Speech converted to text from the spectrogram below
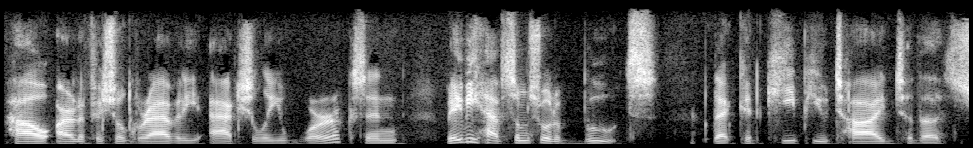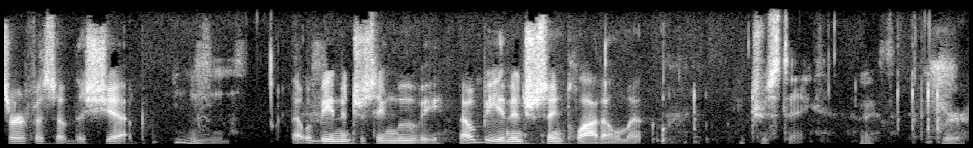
how artificial gravity actually works and maybe have some sort of boots that could keep you tied to the surface of the ship. Hmm, That would be an interesting movie. That would be an interesting plot element. interesting. I think we're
